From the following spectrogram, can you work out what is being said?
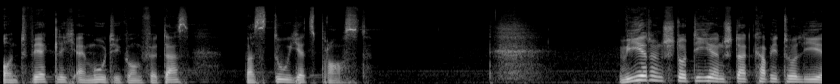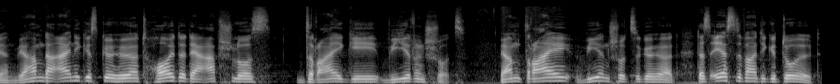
und wirklich Ermutigung für das, was du jetzt brauchst. Viren studieren statt kapitulieren. Wir haben da einiges gehört. Heute der Abschluss 3G Virenschutz. Wir haben drei Virenschutze gehört. Das erste war die Geduld.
